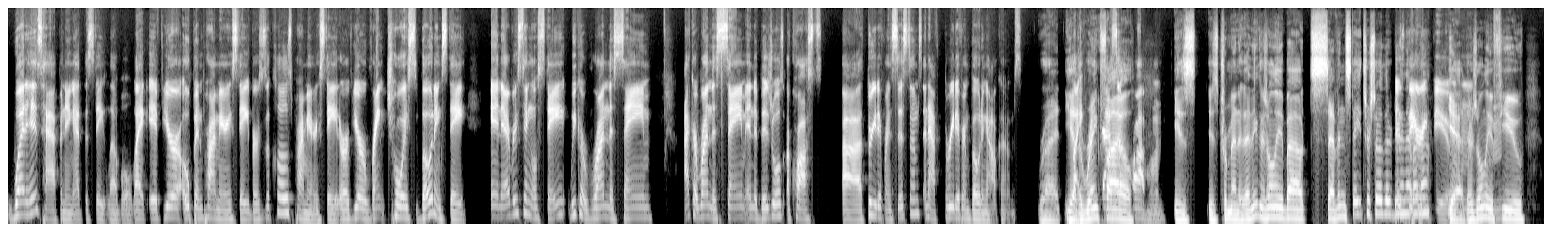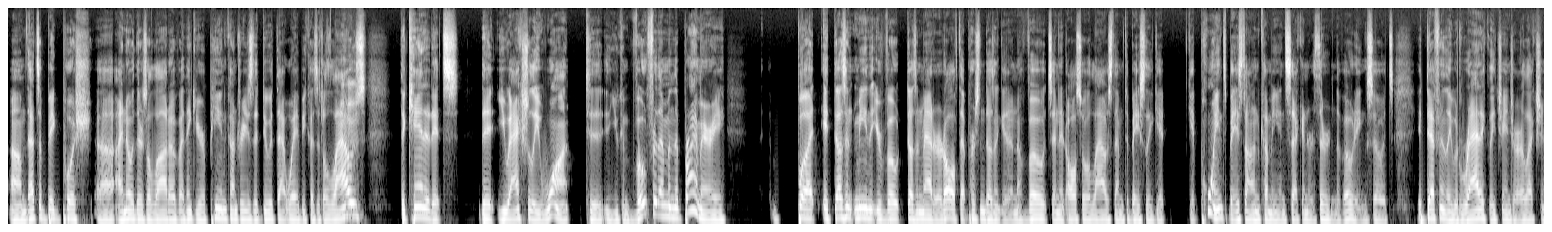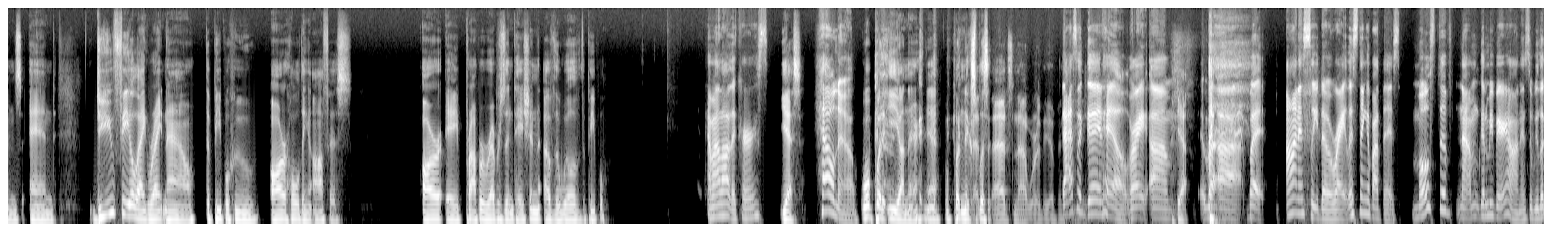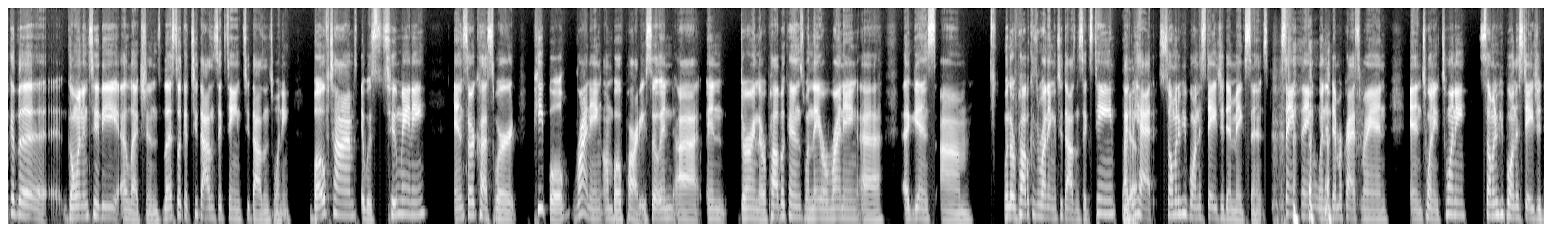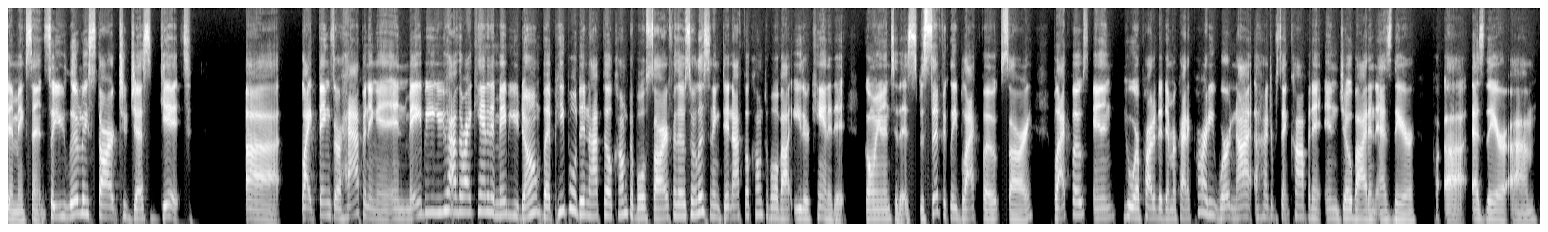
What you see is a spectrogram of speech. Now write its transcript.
what is happening at the state level. Like if you're open primary state versus a closed primary state, or if you're a ranked choice voting state, in every single state, we could run the same, I could run the same individuals across uh, three different systems and have three different voting outcomes. Right. Yeah. Like, the rank file problem. is is tremendous. I think there's only about seven states or so that are doing there's that right now. Few. Yeah. Mm-hmm. There's only mm-hmm. a few. Um, that's a big push. Uh, I know there's a lot of I think European countries that do it that way because it allows mm-hmm. the candidates that you actually want to. You can vote for them in the primary, but it doesn't mean that your vote doesn't matter at all if that person doesn't get enough votes, and it also allows them to basically get get points based on coming in second or third in the voting. So it's it definitely would radically change our elections. And do you feel like right now the people who are holding office are a proper representation of the will of the people? Am I allowed to curse? Yes. Hell no. We'll put an E on there. Yeah. We'll put an explicit. that's, that's, not worthy of it. That's a good hell, right? Um yeah. But uh but honestly though, right? Let's think about this. Most of now I'm going to be very honest. If we look at the going into the elections, let's look at 2016, 2020. Both times it was too many insert cuss word people running on both parties. So in uh in during the Republicans when they were running uh against um when the Republicans were running in 2016, like yeah. we had so many people on the stage, it didn't make sense. Same thing when the Democrats ran in 2020, so many people on the stage, it didn't make sense. So you literally start to just get uh like things are happening and, and, maybe you have the right candidate maybe you don't but people did not feel comfortable sorry for those who are listening did not feel comfortable about either candidate going into this specifically black folks sorry black folks in who are part of the democratic party were not 100% confident in joe biden as their uh, as their um,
